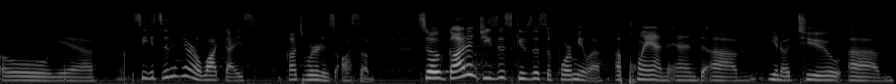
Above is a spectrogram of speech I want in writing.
Oh, yeah. See, it's in here a lot, guys. God's word is awesome. So God and Jesus gives us a formula, a plan, and um, you know to um,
